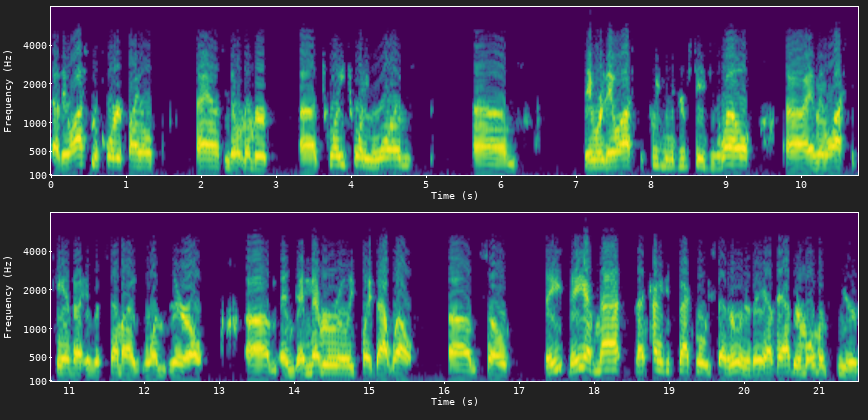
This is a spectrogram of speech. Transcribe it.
Uh, they lost in the quarterfinals. I honestly don't remember. Uh, 2021, um, they were they lost to Sweden in the group stage as well, uh, and then lost to Canada in the semis 1-0, um, and and never really played that well. Um, so they they have not. That kind of gets back to what we said earlier. They have had their moments here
